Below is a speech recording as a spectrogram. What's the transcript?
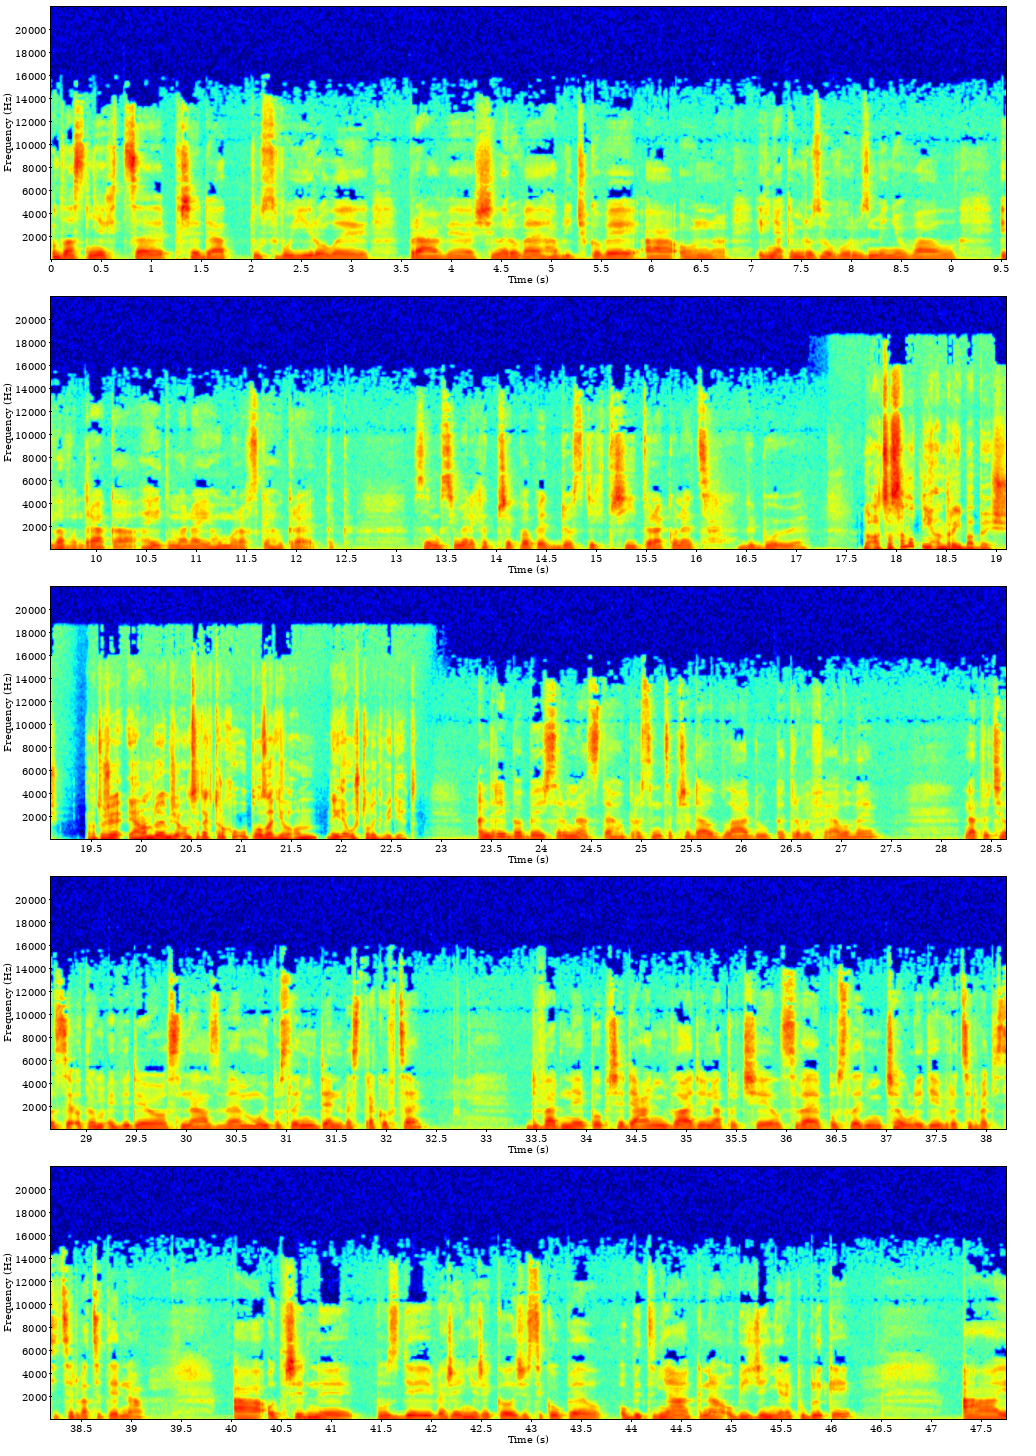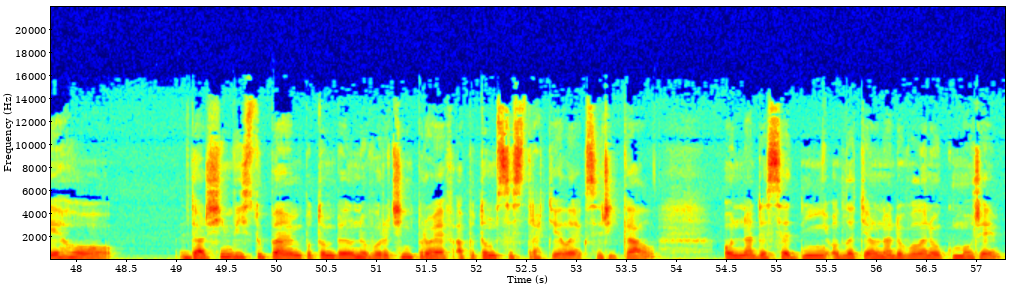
vlastně chce předat tu svoji roli právě Šilerové, Havlíčkovi a on i v nějakém rozhovoru zmiňoval Iva Vondráka, hejtmana jeho moravského kraje, tak se musíme nechat překvapit, kdo z těch tří to nakonec vybojuje. No a co samotný Andrej Babiš? Protože já mám dojem, že on se tak trochu upozadil, on nejde už tolik vidět. Andrej Babiš 17. prosince předal vládu Petrovi Fialovi. Natočil si o tom i video s názvem Můj poslední den ve Strakovce. Dva dny po předání vlády natočil své poslední Čau lidi v roce 2021 a o tři dny později veřejně řekl, že si koupil obytňák na objíždění republiky a jeho dalším výstupem potom byl novoroční projev a potom se ztratil, jak si říkal. On na deset dní odletěl na dovolenou k moři.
